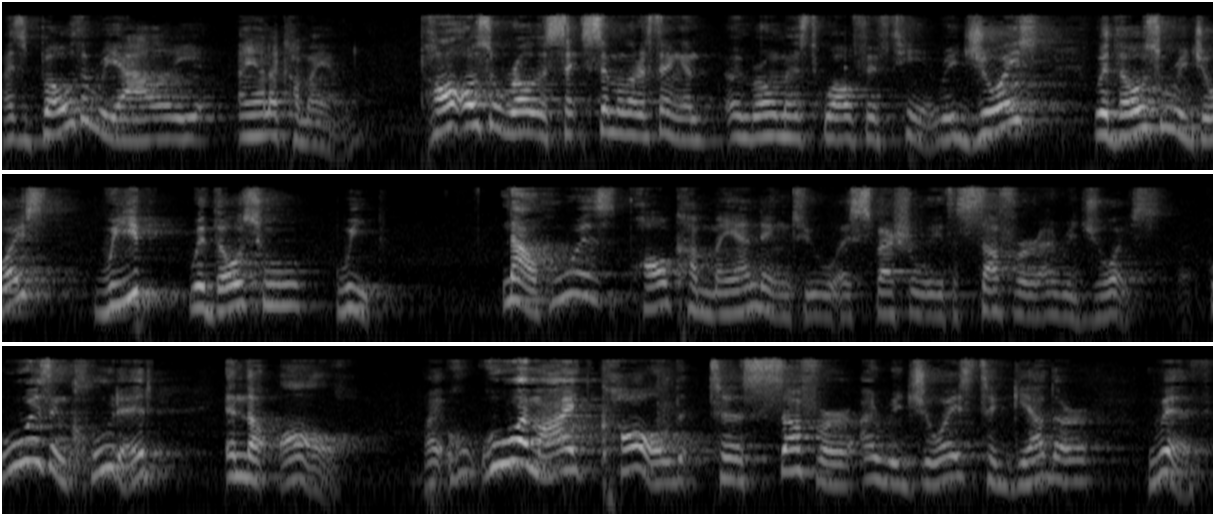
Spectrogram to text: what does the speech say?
It's both a reality and a command. Paul also wrote a similar thing in, in Romans 12 15. Rejoice with those who rejoice, weep with those who weep. Now, who is Paul commanding to, especially to suffer and rejoice? Who is included in the all? Right? Who, who am I called to suffer and rejoice together with?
